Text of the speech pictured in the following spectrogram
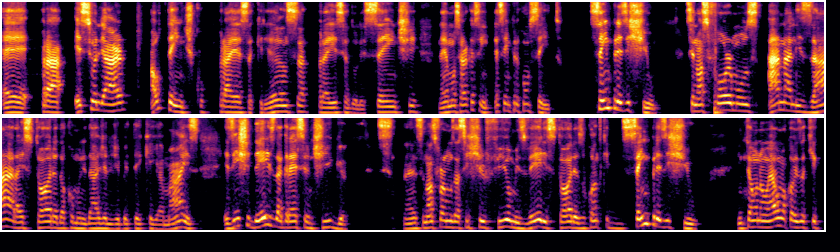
é, para esse olhar autêntico para essa criança, para esse adolescente, né? Mostrar que assim, é sem preconceito, sempre existiu. Se nós formos analisar a história da comunidade LGBTQIA+, existe desde a Grécia Antiga, né? se nós formos assistir filmes, ver histórias, o quanto que sempre existiu. Então, não é uma coisa que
